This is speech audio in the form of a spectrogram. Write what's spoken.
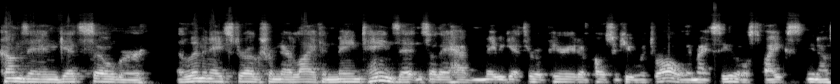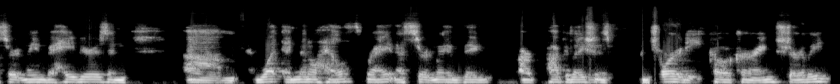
comes in, gets sober, eliminates drugs from their life, and maintains it, and so they have maybe get through a period of post acute withdrawal. Where they might see little spikes, you know, certainly in behaviors and um, what and mental health, right? That's certainly a big. Our population is majority co-occurring, surely,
